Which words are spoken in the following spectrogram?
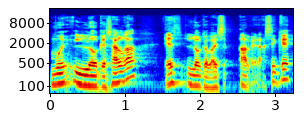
muy lo que salga es lo que vais a ver. Así que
